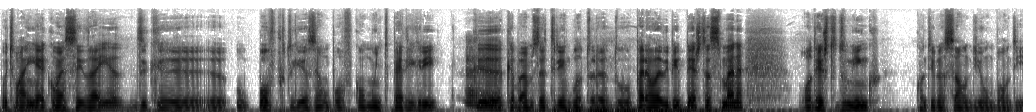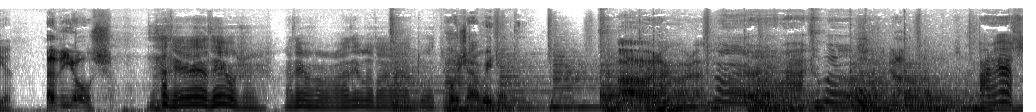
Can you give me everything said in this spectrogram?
Muito bem, é com essa ideia de que eh, o povo português é um povo com muito pedigree que acabamos a triangulatura do Paralelepípedo desta semana, ou deste domingo, continuação de um bom dia. Adeus. Adeus, adeus, adeus, adeus a todos. Pois já vinham. Ora agora. Parece.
